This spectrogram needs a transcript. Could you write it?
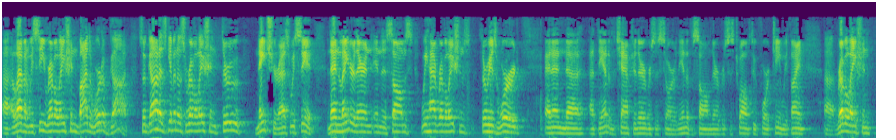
uh, 11, we see revelation by the Word of God. So God has given us revelation through nature as we see it. And then later there in, in the Psalms, we have revelations through His Word. And then uh, at the end of the chapter there, verses, or the end of the Psalm there, verses 12 through 14, we find uh, revelation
